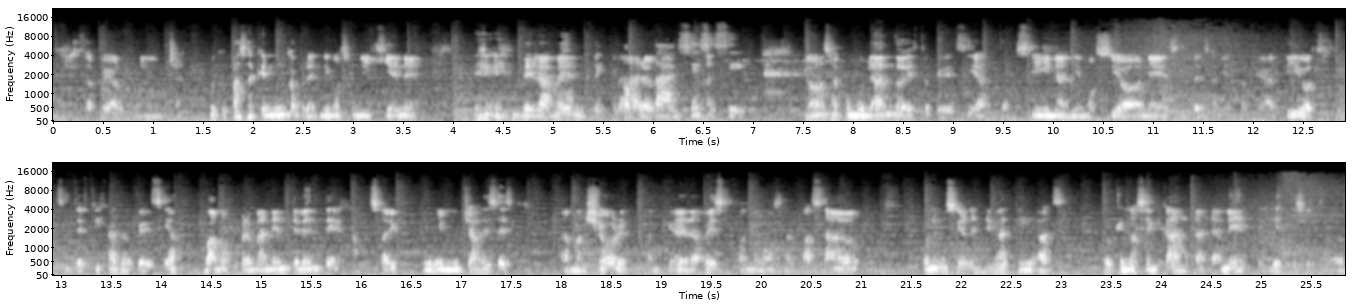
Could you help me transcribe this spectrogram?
vayas a pegarte una ducha. Lo que pasa es que nunca aprendimos una higiene de la mente, claro. Total, sí, sí, sí. Y vamos acumulando esto que decías, toxinas y emociones y pensamientos negativos. Si te fijas lo que decías, vamos permanentemente a pasado y futuro y muchas veces, la mayor cantidad de las veces cuando vamos al pasado, con emociones negativas, porque nos encanta la mente y este es otro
